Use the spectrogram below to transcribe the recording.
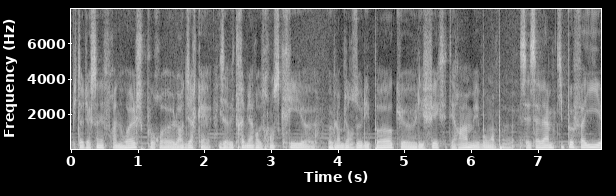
Peter Jackson et Fran Walsh pour leur dire qu'ils avaient très bien retranscrit l'ambiance de l'époque, les faits, etc. Mais bon, ça, ça avait un petit peu failli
